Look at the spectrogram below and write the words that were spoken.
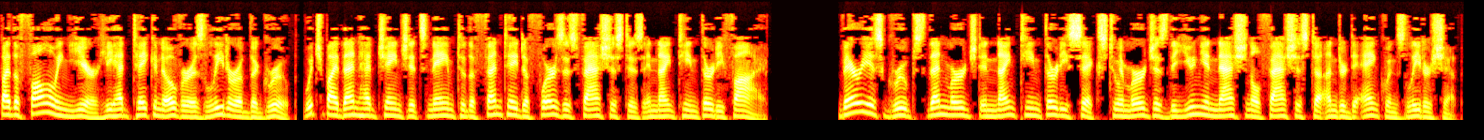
By the following year he had taken over as leader of the group, which by then had changed its name to the Frente de Fuerzas Fascistas in 1935. Various groups then merged in 1936 to emerge as the Union Nacional Fascista under de Anquin's leadership.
